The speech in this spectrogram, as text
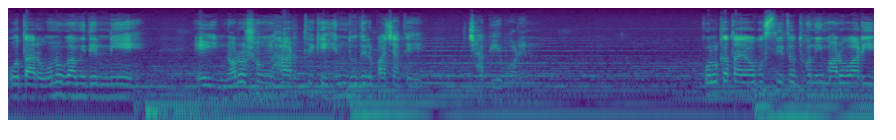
ও তার অনুগামীদের নিয়ে এই নরসংহার থেকে হিন্দুদের বাঁচাতে ঝাঁপিয়ে পড়েন। কলকাতায় অবস্থিত ধনী মারোয়ারি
